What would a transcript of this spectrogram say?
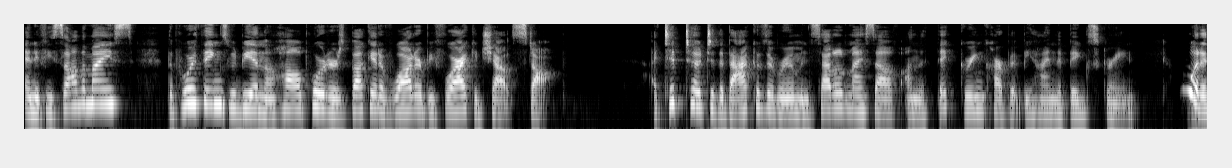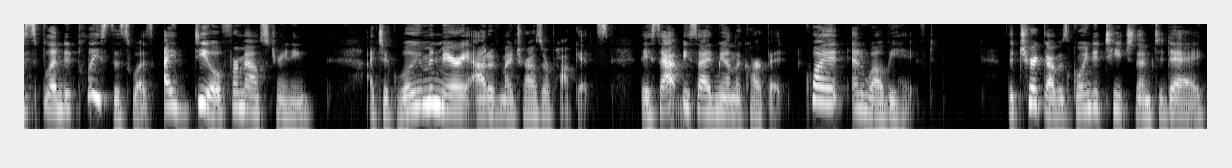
and if he saw the mice, the poor things would be in the hall porter's bucket of water before I could shout stop. I tiptoed to the back of the room and settled myself on the thick green carpet behind the big screen. What a splendid place this was, ideal for mouse training. I took William and Mary out of my trouser pockets. They sat beside me on the carpet, quiet and well behaved. The trick I was going to teach them today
